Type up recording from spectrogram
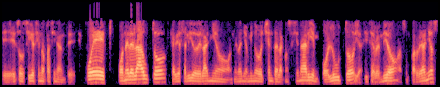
Eh, eso sigue siendo fascinante. Fue poner el auto que había salido del año, en el año 1980 de la concesionaria en Poluto, y así se vendió hace un par de años,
